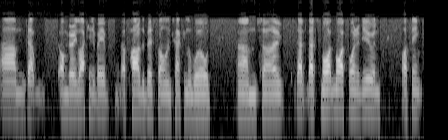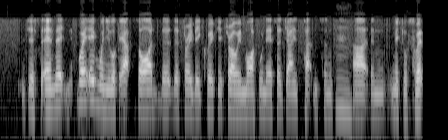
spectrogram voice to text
um, that I'm very lucky to be a, a part of the best bowling attack in the world. Um, so that that's my my point of view, and I think just and that, even when you look outside the the three big quicks, you throw in Michael Neser, James Pattinson, uh, and Mitchell Swep,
